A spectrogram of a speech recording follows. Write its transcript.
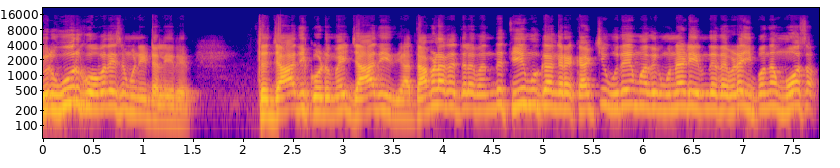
இவர் ஊருக்கு உபதேசம் பண்ணிட்டு அலையிறாரு. ஜாதி கொடுமை ஜாதி தமிழகத்தில் வந்து திமுகங்கிற கட்சி உதயமாதுக்கு முன்னாடி இருந்ததை விட இப்போ தான் மோசம்.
